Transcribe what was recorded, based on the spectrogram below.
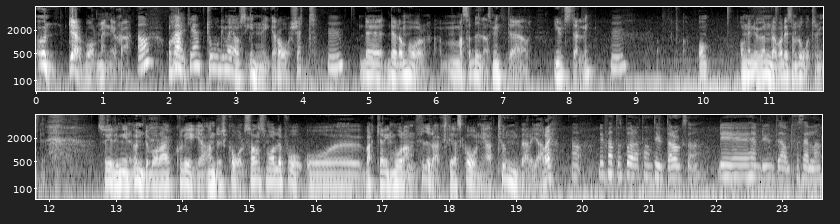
underbar människa. Ja, Och han verkligen. tog med oss in i garaget. Mm. Där, där de har massa bilar som inte är i utställning. Mm. Om ni nu undrar vad det är som låter så är det min underbara kollega Anders Karlsson som håller på och eh, backar in våran fyraxliga Scania Tungbergare. Ja. Det fattas bara att han tutar också. Det händer ju inte allt för sällan.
